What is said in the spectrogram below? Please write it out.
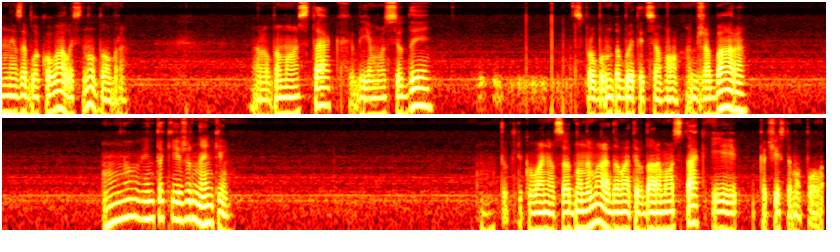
Не заблокувались, ну добре. Робимо ось так, б'ємо сюди. Спробуємо добити цього джабара. Ну, він такий жирненький. Тут лікування все одно немає. Давайте вдаримо ось так і почистимо поле.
